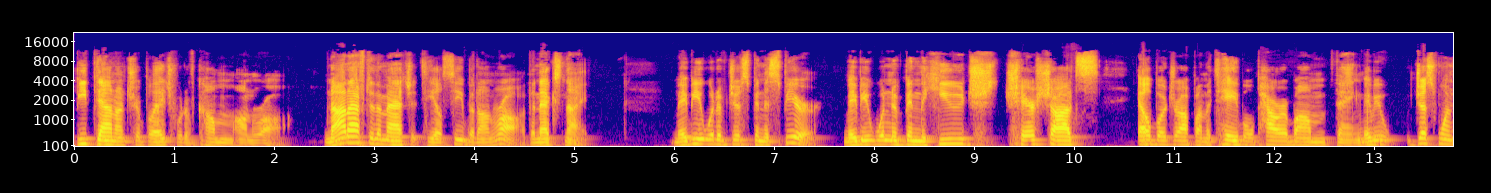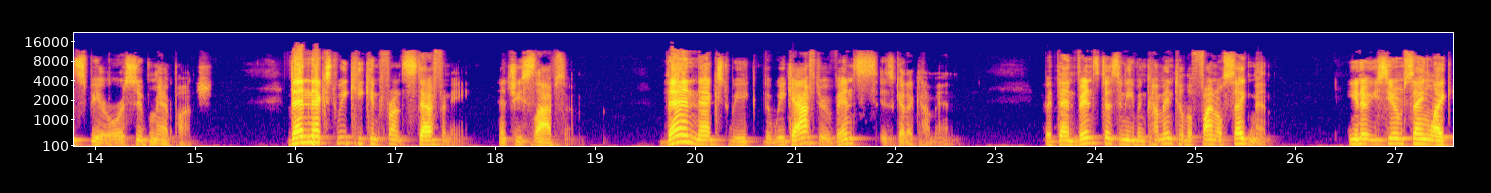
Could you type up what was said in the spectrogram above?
beatdown on Triple H would have come on Raw, not after the match at TLC, but on Raw the next night. Maybe it would have just been a spear. Maybe it wouldn't have been the huge chair shots elbow drop on the table, power bomb thing, maybe just one spear or a Superman punch. Then next week he confronts Stephanie and she slaps him. Then next week, the week after, Vince is going to come in. But then Vince doesn't even come in till the final segment. You know, you see what I'm saying? Like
